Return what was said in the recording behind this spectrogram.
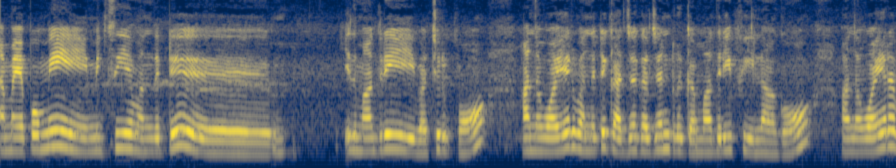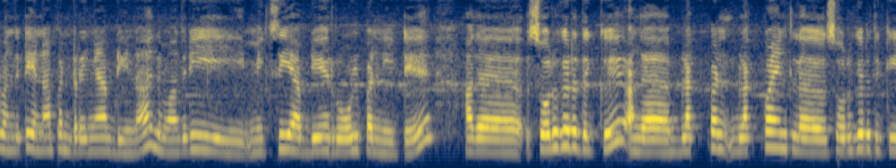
நம்ம எப்போவுமே மிக்சியை வந்துட்டு இது மாதிரி வச்சுருப்போம். அந்த ஒயர் வந்துட்டு கஜ கஜன்னு இருக்க மாதிரி ஃபீல் ஆகும். அந்த ஒயரை வந்துட்டு என்ன பண்ணுறீங்க அப்படின்னா இது மாதிரி மிக்சியை அப்படியே ரோல் பண்ணிவிட்டு அதை சொருகிறதுக்கு அந்த ப்ளக் பண் ப்ளக் பாயிண்டில் சொருகிறதுக்கு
